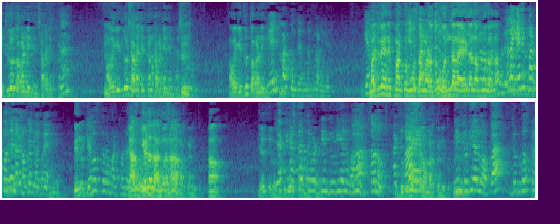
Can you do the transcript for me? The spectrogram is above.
ಇದ್ಲು ತಗೊಂಡಿದ್ದೀನಿ ಶಾಟ ಕಿತ್ಕೊಂಡು ಅವಾಗ ಇದ್ಲು ಶಾಟ ಕಿತ್ಕೊಂಡು ತಗೊಂಡಿದ್ದೀನಿ ಅಷ್ಟೇ. ಅವಾಗ ಇದ್ಲು ತಗೊಂಡಿದ್ದೀನಿ. ಏನಕ್ಕೆ ಮಾಡ್ಕೊಂಡೆ ಮದ್ವೆ ಒಳಗೆ? ಮದ್ವೆ ಏನಕ್ಕೆ ಮಾಡ್ಕೊಂಡು ಮೋಸ ಮಾಡೋದು? ಒಂದಲ್ಲ ಎರಡಲ್ಲ ಮೂರಲ್ಲ? ಅಲ್ಲ ಏನಕ್ ಮಾಡ್ಕೊಂಡೆ ನನ್ನ ಮಗಳ ಮದ್ವೆ? ಏನಕ್ಕೆ? ಯಾರು ಕೇಳಲ್ಲ ಅಂತ ಮಾಡ್ಕೊಂಡಿದ್ದೀನಿ ಮಾಡ್ಕೊಂಡಿದ್ದು. ಹಾ. ಹೇಳ್ತಿಲ್ಲ ಯಾಕೆ ನಿನ್ನ ಹತ್ರ ದುಡ್ಡು- ನೀನ್ ದುಡಿಯಲ್ವಾ? ಸೋನು ದುಡ್ಡಿಗೋಸ್ಕರ ಮಾಡ್ಕೊಂಡಿದ್ದು. ನೀನ್ ದುಡಿಯಲ್ವಪ್ಪ ದುಡ್ಗೋಸ್ಕರ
